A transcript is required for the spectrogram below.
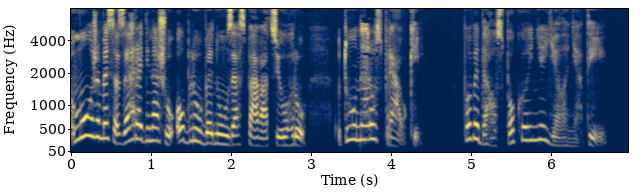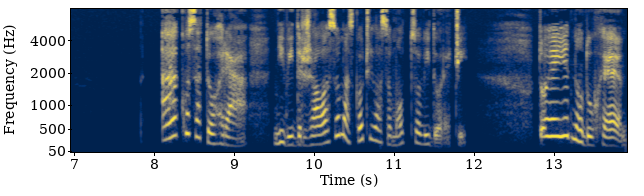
Môžeme sa zahrať našu obľúbenú zaspávaciu hru, tú na rozprávky, povedal spokojne jeleniatý. A ako sa to hrá? Nevydržala som a skočila som otcovi do reči. To je jednoduché.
